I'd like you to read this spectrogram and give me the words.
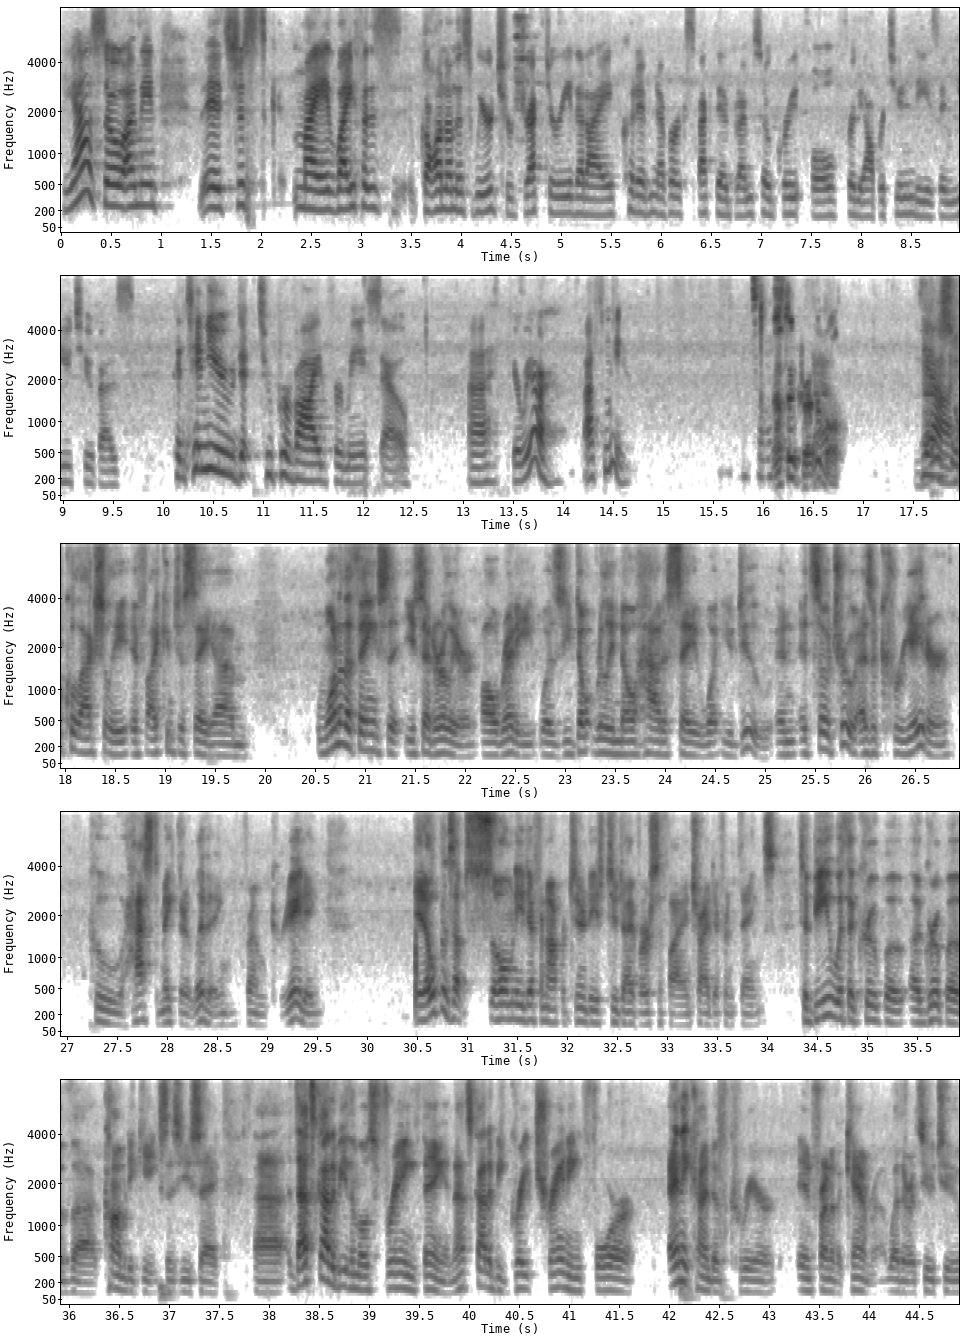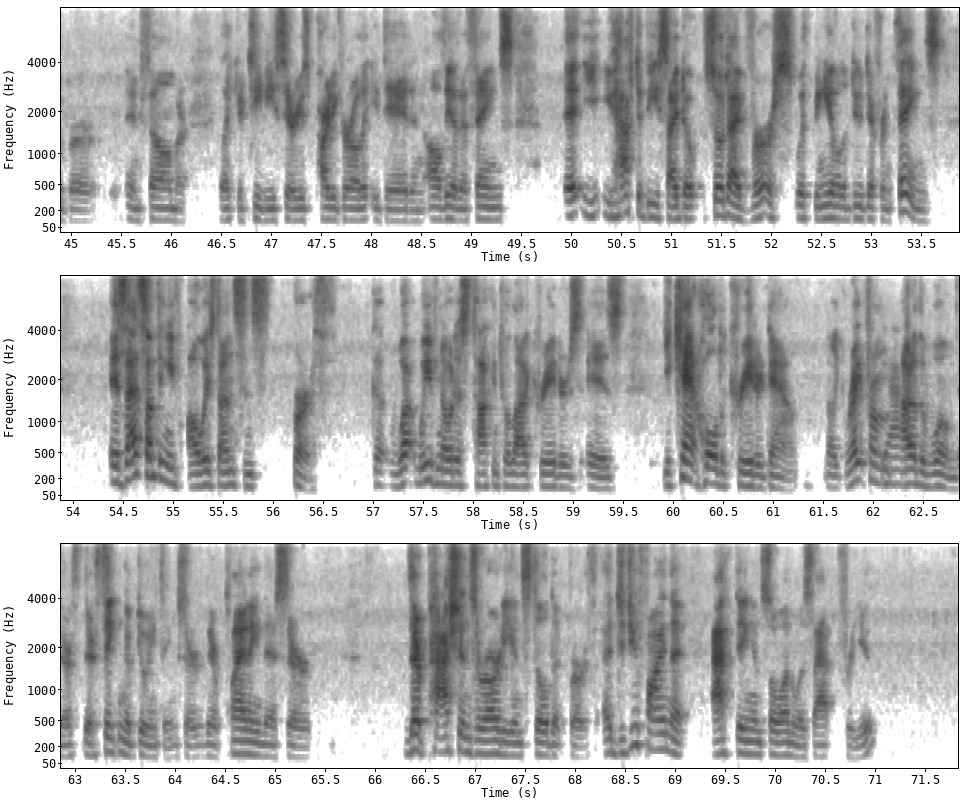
yeah, so I mean, it's just my life has gone on this weird trajectory that I could have never expected, but I'm so grateful for the opportunities, and YouTube has continued to provide for me. So uh, here we are. That's me. That's, awesome. That's incredible. That yeah. is so cool. Actually, if I can just say, um, one of the things that you said earlier already was you don't really know how to say what you do. And it's so true. As a creator who has to make their living from creating, it opens up so many different opportunities to diversify and try different things. To be with a group of a group of uh, comedy geeks, as you say, uh, that's got to be the most freeing thing, and that's got to be great training for any kind of career in front of a camera, whether it's YouTube or in film or like your TV series Party Girl that you did and all the other things it, you have to be so, so diverse with being able to do different things. Is that something you've always done since birth? What we've noticed talking to a lot of creators is you can't hold a creator down. Like right from yeah. out of the womb, they're they're thinking of doing things. They're they're planning this. Their their passions are already instilled at birth. Uh, did you find that acting and so on was that for you?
